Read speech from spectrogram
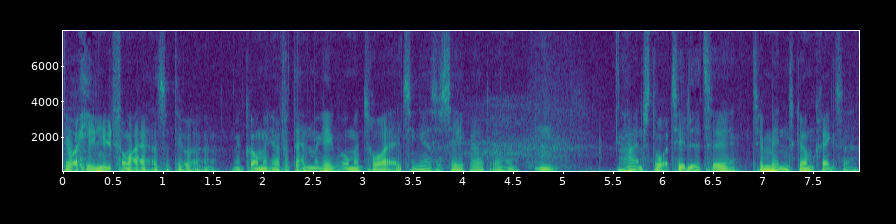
det var helt nyt for mig. Altså, det var, man kommer her fra Danmark, ikke, hvor man tror, at alting er så sikkert, og mm. har en stor tillid til, til mennesker omkring sig.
